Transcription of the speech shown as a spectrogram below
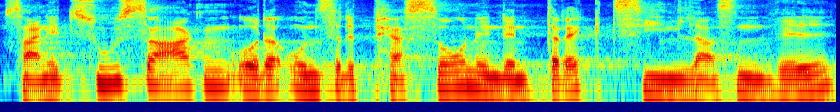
seine Zusagen oder unsere Person in den Dreck ziehen lassen will,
